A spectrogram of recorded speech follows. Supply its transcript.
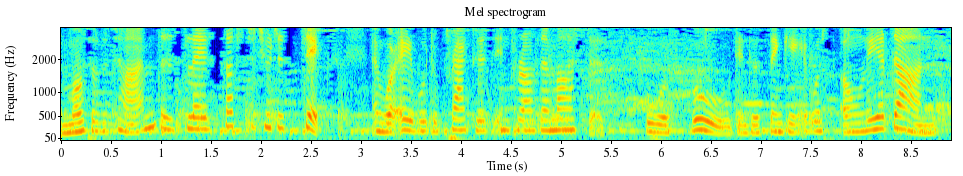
Most of the time, the slaves substituted sticks and were able to practice in front of their masters, who were fooled into thinking it was only a dance.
